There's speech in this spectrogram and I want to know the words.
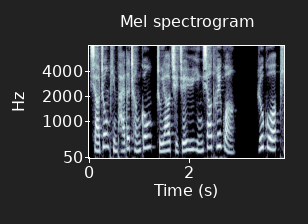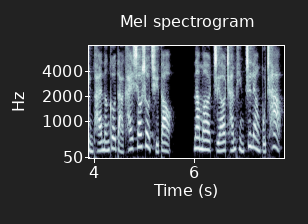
小众品牌的成功主要取决于营销推广。如果品牌能够打开销售渠道，那么只要产品质量不差，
